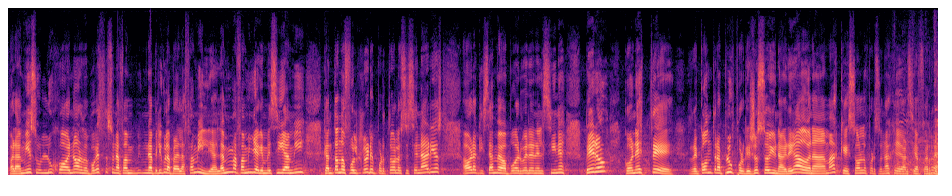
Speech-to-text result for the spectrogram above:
Para mí es un lujo enorme, porque esta es una, una película para la familia. La misma familia que me sigue a mí cantando folclore por todos los escenarios, ahora quizás me va a poder ver en el cine, pero con este recontra plus, porque yo soy un agregado nada más, que son los personajes de García Ferrer.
